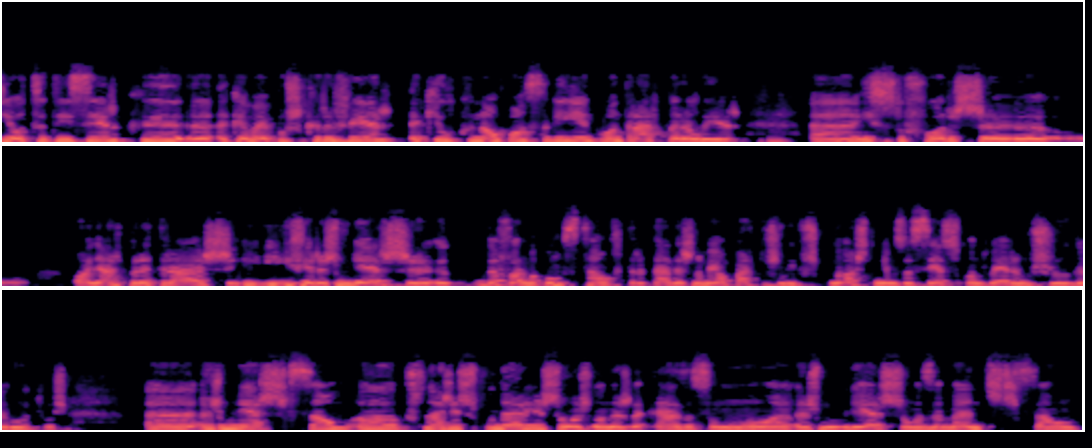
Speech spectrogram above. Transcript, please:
de eu te dizer que uh, acabei por escrever aquilo que não consegui encontrar para ler. Hum. Uh, e se tu fores uh, olhar para trás e, e, ver as mulheres da forma como são retratadas na maior parte dos livros que nós tínhamos acesso quando éramos garotos, as mulheres são personagens secundárias, são as donas da casa, são as mulheres, são as amantes, são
